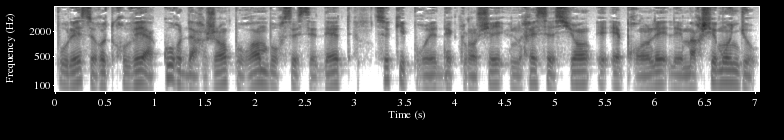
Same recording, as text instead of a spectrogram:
pourrait se retrouver à court d'argent pour rembourser ses dettes, ce qui pourrait déclencher une récession et ébranler les marchés mondiaux.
